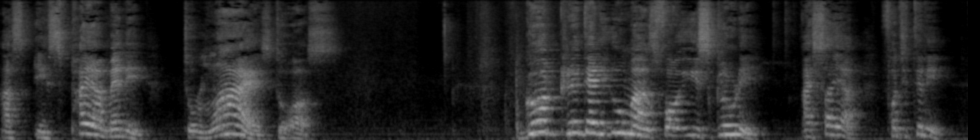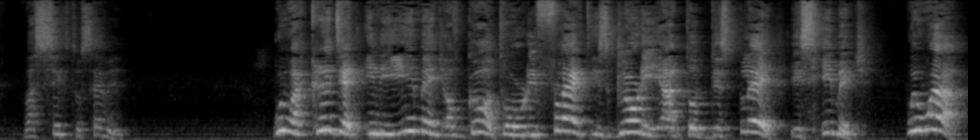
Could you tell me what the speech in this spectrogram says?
has inspired many to lies to us. God created humans for his glory. Isaiah 43, verse 6 to 7. We were created in the image of God to reflect his glory and to display his image. We were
